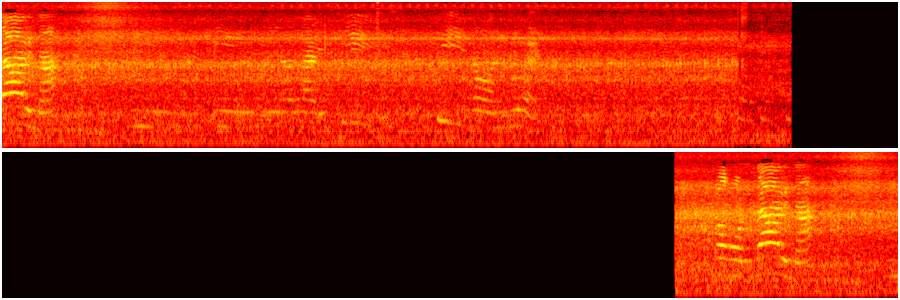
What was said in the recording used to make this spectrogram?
ได้นะมีมีอะไรที่ที่นอนด้วย นอนได้นะมี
